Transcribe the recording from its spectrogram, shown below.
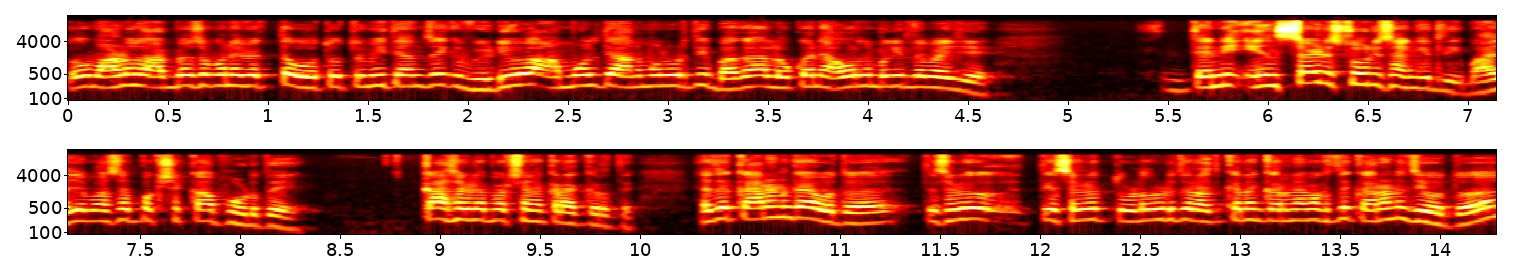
तो माणूस अभ्यासपणे व्यक्त होतो. तुम्ही त्यांचा एक व्हिडिओ अमोल ते अनमोलवरती बघा. लोकांनी आवर्जून बघितलं पाहिजे. त्यांनी इन्साईड स्टोरी सांगितली. भाजप असा पक्ष का फोडतं आहे का सगळ्या पक्षांना क्रॅक करते ह्याचं कारण काय होतं? ते सगळं ते सगळं तोडातोडीचं राजकारण करण्यामागचं कारणच हे होतं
